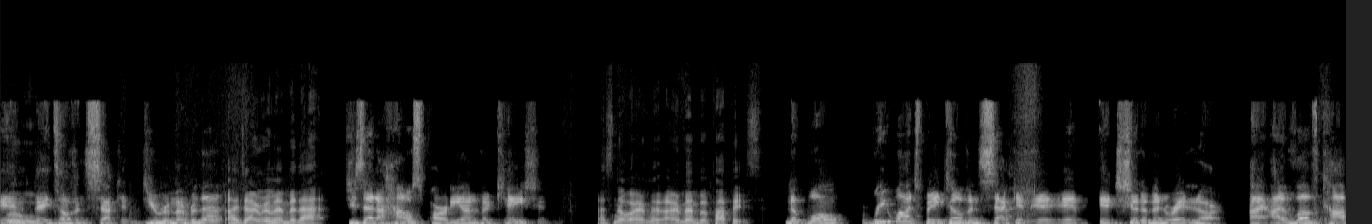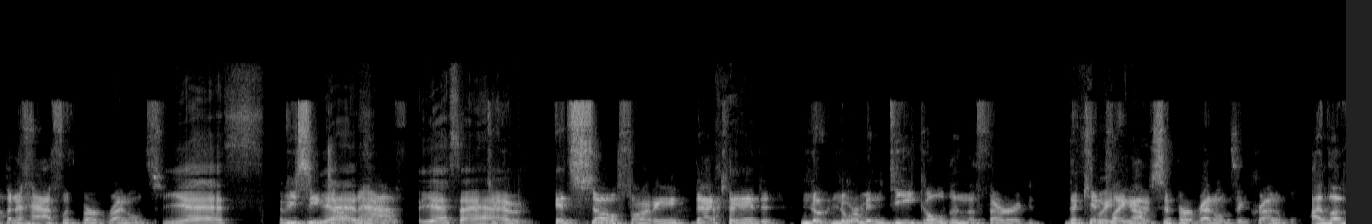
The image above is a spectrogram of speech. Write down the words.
in Ooh. Beethoven Second. Do you remember that? I don't remember that. She's at a house party on vacation. That's not what I remember. I remember puppies. No, well, rewatch Beethoven Second. It it, it should have been rated R. I, I love Cop and a Half with Burt Reynolds. Yes. Have you seen Cop and a Half? Yes, I have. Dude, it's so mm. funny. That kid, no, Norman D. Golden the third, the kid Sweet playing kid. opposite Burt Reynolds, incredible. I love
